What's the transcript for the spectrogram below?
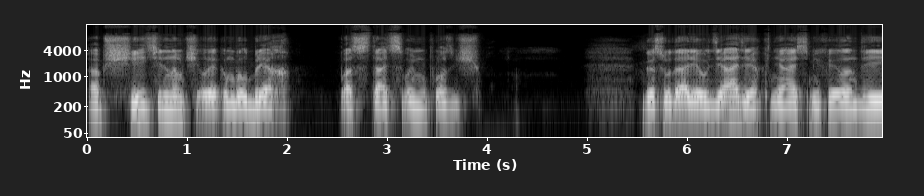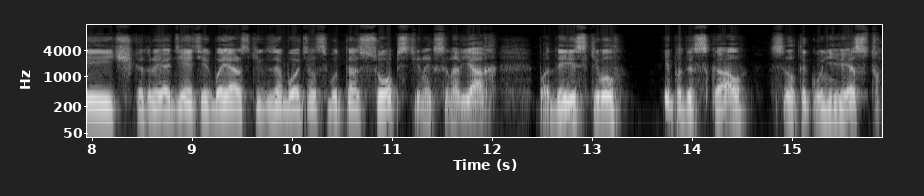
общительным человеком был Брех — постать своему прозвищу. Государев дядя, князь Михаил Андреевич, который о детях боярских заботился, будто о собственных сыновьях, подыскивал и подыскал Салтыку невесту.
